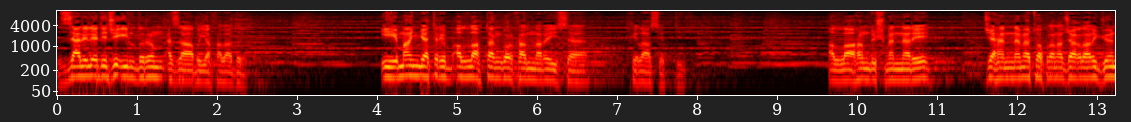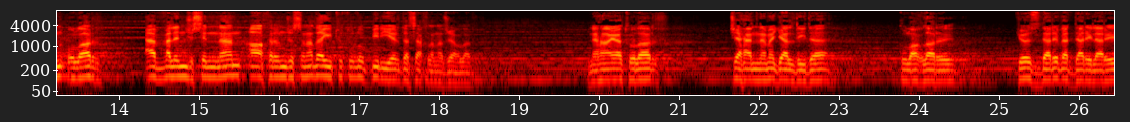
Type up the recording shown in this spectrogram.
zəlil edici ildırım əzabı yaxaladı. İman gətirib Allahdan qorxanları isə xilas etdik. Allahın düşmənləri cəhənnəmə toplanacaqları gün onlar əvvəlincisindən axırıncısına da tutulub bir yerdə saxlanacaqlar. Nəhayət onlar cəhənnəmə gəldikdə qulaqları, gözləri və dəriləri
